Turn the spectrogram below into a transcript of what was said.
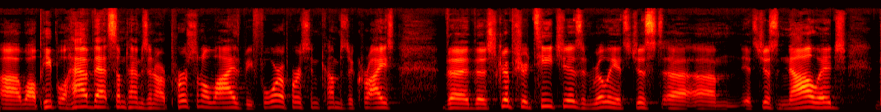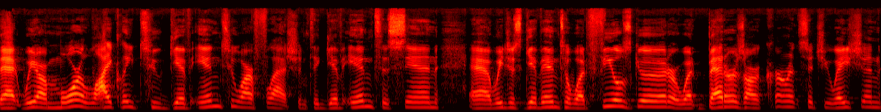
uh, while people have that sometimes in our personal lives before a person comes to Christ, the, the scripture teaches, and really it's just, uh, um, it's just knowledge that we are more likely to give in to our flesh and to give in to sin. Uh, we just give in to what feels good or what betters our current situation.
